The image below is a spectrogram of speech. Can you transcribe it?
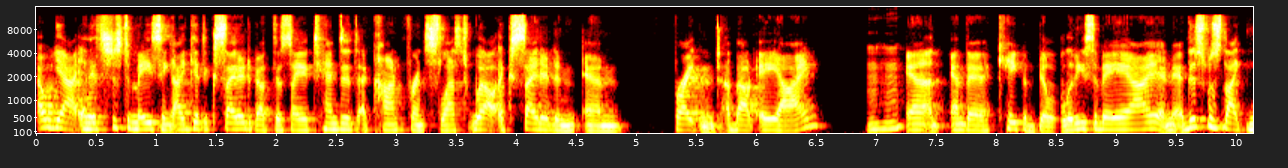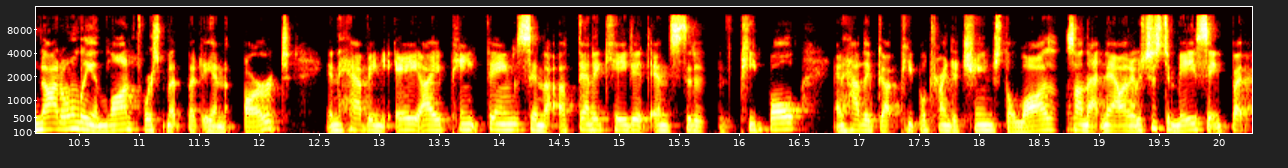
Oh yeah, and it's just amazing. I get excited about this. I attended a conference last well, excited and, and brightened about AI mm-hmm. and and the capabilities of AI. And this was like not only in law enforcement but in art and having AI paint things and authenticate it instead of people, and how they've got people trying to change the laws on that now. And it was just amazing. But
